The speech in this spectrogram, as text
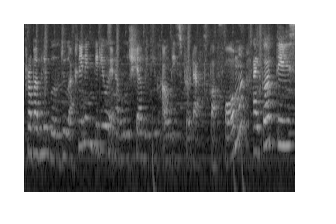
Probably will do a cleaning video and i will share with you how these products perform. I got these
